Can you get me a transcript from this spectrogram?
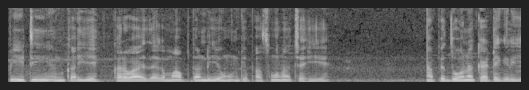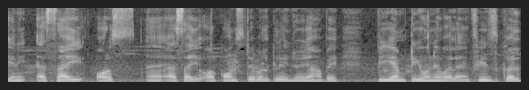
पीटी उनका ये करवाया जाएगा। मापदंड ये उनके पास होना चाहिए। यहाँ पे दोनों कैटेगरी यानी एसआई और एसआई और कांस्टेबल के लिए जो यहाँ पे पीएमटी होने वाला है फ़िज़िकल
